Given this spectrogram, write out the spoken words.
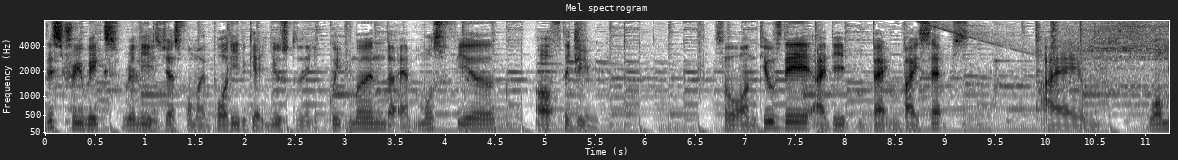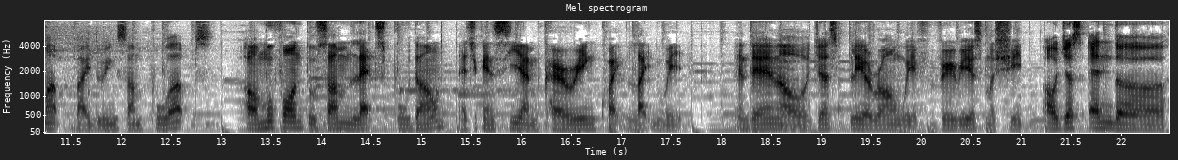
this 3 weeks really is just for my body to get used to the equipment, the atmosphere of the gym. So on Tuesday, I did back biceps. I warm up by doing some pull-ups. I'll move on to some lats pull down. As you can see, I'm carrying quite lightweight and then I'll just play around with various machines. I'll just end the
